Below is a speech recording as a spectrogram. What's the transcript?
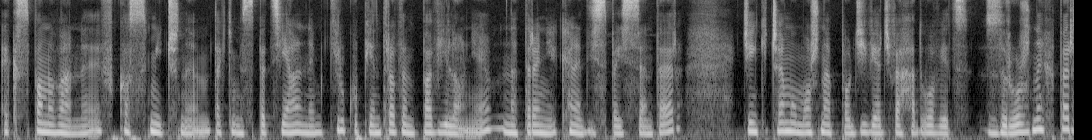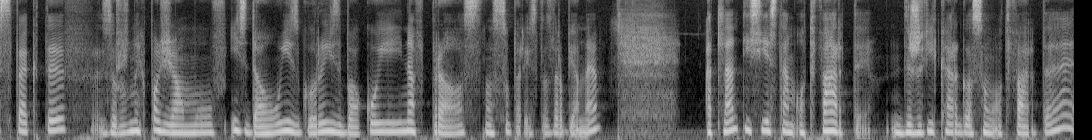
eksponowany w kosmicznym, takim specjalnym, kilkupiętrowym pawilonie na terenie Kennedy Space Center, dzięki czemu można podziwiać wahadłowiec z różnych perspektyw, z różnych poziomów, i z dołu, i z góry, i z boku, i na wprost. No super jest to zrobione. Atlantis jest tam otwarty, drzwi cargo są otwarte,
